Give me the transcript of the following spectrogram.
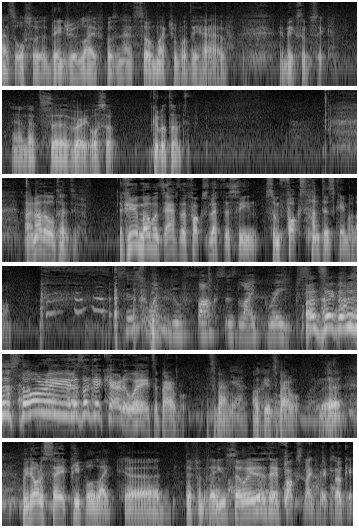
that's also a danger in life. A person has so much of what they have, it makes them sick. And that's a very also good alternative. Another alternative. A few moments after the fox left the scene, some fox hunters came along. Since when do foxes like grapes? One second, this is a story. Let's not get carried away. It's a parable. It's a parable. Yeah. Okay, it's a parable. Uh, we don't want to say people like uh, different things, so we say fox like grapes. Okay.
